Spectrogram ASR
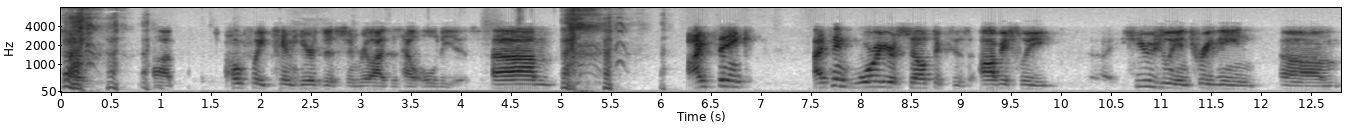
So uh, hopefully Tim hears this and realizes how old he is. Um, I think I think Warriors Celtics is obviously hugely intriguing, um,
